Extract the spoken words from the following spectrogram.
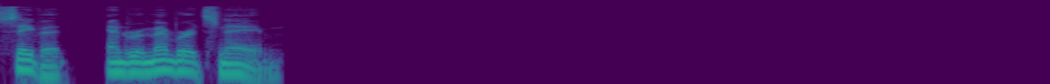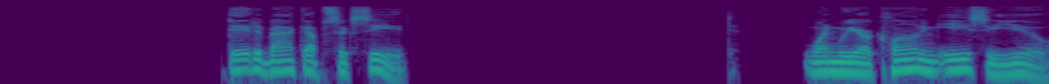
Save it, and remember its name. Data backup succeed. When we are cloning ECU,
